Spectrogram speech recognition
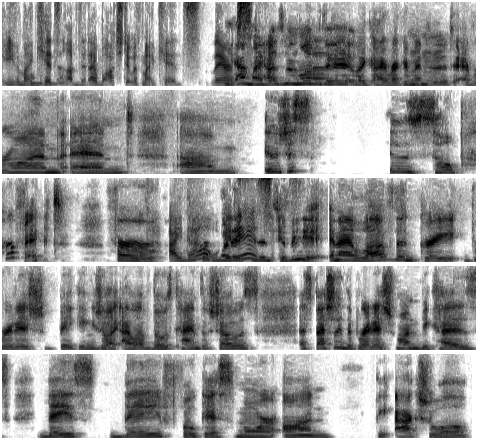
Even my Oh my kids God. loved it. I watched it with my kids. They're yeah, my husband loved that. it. Like I recommended Mhm. it to everyone, and um it was just it was so perfect for I for know what it it is. needed to be. And I love the Great British Baking Show. Like I love those kinds of shows, especially the British one because they they focus more on the actual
